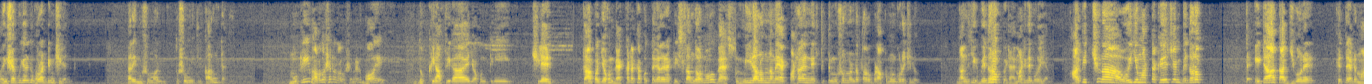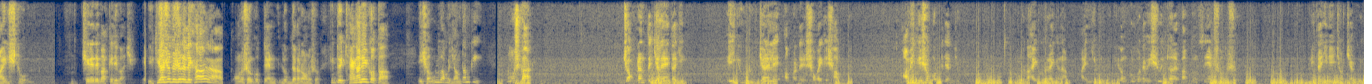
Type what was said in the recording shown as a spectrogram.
অহিংসা পূজারে তো ঘোড়ার ডিম ছিলেন। তার এই মুসলমান তোষণ নীতির কারণটা কি? মোটেই ভালোবাসাটা ভালোবাসেন ভয়ে। দক্ষিণ আফ্রিকায় যখন তিনি ছিলেন, তারপর যখন ব্যাখ্যা টাখ্যা করতে গেলেন একটা ইসলাম ধর্ম, ব্যাস। মীর আলম নামে এক পাঠানের নেতৃত্বে মুসলমানরা তার উপর আক্রমণ করেছিল। গান্ধীজি বেধরক পেটায়, মাটিতে পড়ে যান। আর কিচ্ছু না, ওই যে মাঠটা খেয়েছেন বেধরক তা এটা তার জীবনের ক্ষেত্রে একটা মাইলস্টোন। ছেড়ে দে মা কেঁদে বাঁচে। ইতিহাসে তো সেটা লেখা হয় না। অনশন করতেন লোক দেখানো অনশন। কিন্তু এই ঠ্যাঙানির কথা, এই সবগুলো আমরা জানতাম কি? নমস্কার। চক্রান্তের জেলে নেতাজি, এই ইউটিউব চ্যানেলে আপনাদের সবাইকে স্বাগত। আমি কেশব ভট্টাচার্য, কলকাতা হাইকোর্টের একজন আইনজীবী এবং কলকাতা বিশ্ববিদ্যালয়ের প্রাক্তন সিনেট সদস্য। নেতাজি নিয়ে চর্চা করি।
